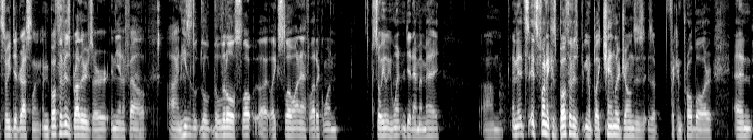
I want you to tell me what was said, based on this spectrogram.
So he did wrestling. and both of his brothers are in the NFL, uh, and he's the, the little slow, uh, like slow and athletic one. So he, he went and did MMA. Um, and it's it's funny because both of his, you know, like Chandler Jones is, is a freaking Pro Bowler, and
